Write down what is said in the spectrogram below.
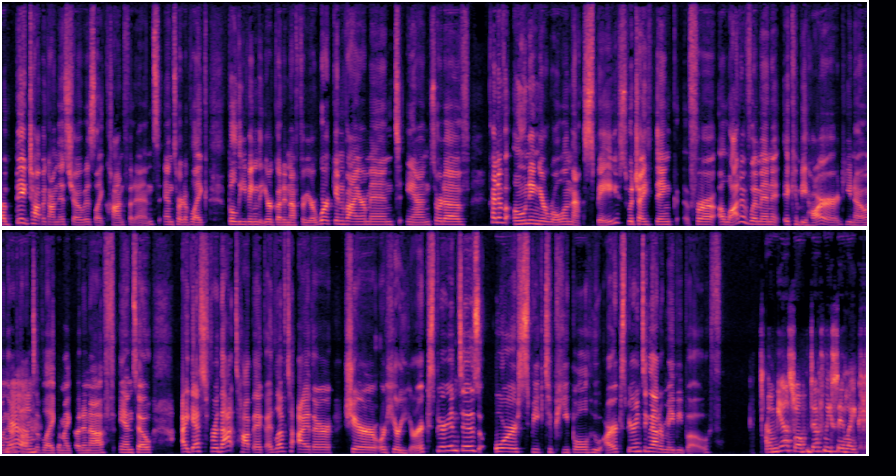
A big topic on this show is like confidence and sort of like believing that you're good enough for your work environment and sort of kind of owning your role in that space, which I think for a lot of women, it, it can be hard, you know, and their yeah. thoughts of like, am I good enough? And so I guess for that topic, I'd love to either share or hear your experiences or speak to people who are experiencing that, or maybe both. Um, yeah, so I'll definitely say, like,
